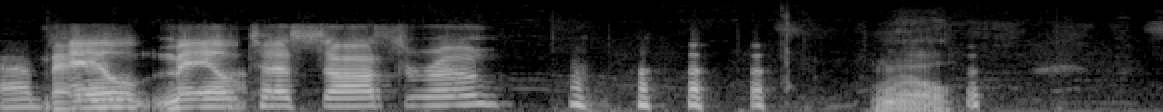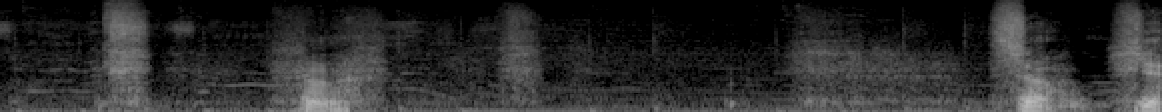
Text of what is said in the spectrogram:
absolutely. male male not. testosterone well. so yeah.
